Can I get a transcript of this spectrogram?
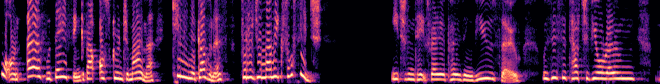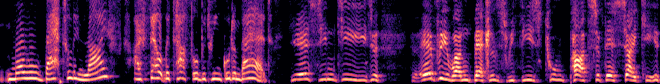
What on earth would they think about Oscar and Jemima killing a governess for a demonic sausage? Each of them takes very opposing views, though. Was this a touch of your own moral battle in life? I felt the tussle between good and bad. yes, indeed. Everyone battles with these two parts of their psyche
